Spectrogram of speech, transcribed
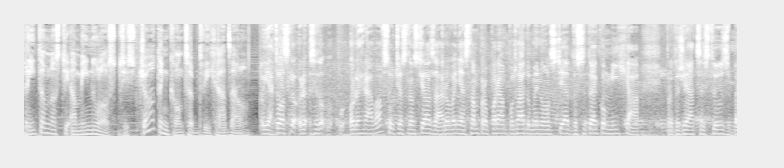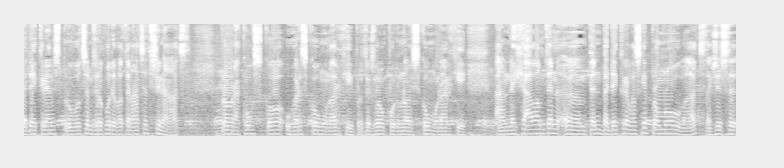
prítomnosti a minulosti. Z čeho ten koncept vychádzal? Já to vlastně se to odehrává v současnosti, ale zároveň já tam propadám pořád do minulosti a to se to jako míchá, protože já cestuju s Bedekrem, s průvodcem z roku 1913 pro rakousko-uherskou monarchii, pro takzvanou podunajskou monarchii a nechávám ten, eh, ten Bedekr vlastně promlouvat, takže se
